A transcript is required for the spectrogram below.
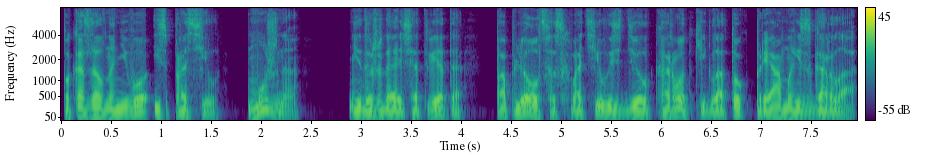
показал на него и спросил «Можно?». Не дожидаясь ответа, поплелся, схватил и сделал короткий глоток прямо из горла,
